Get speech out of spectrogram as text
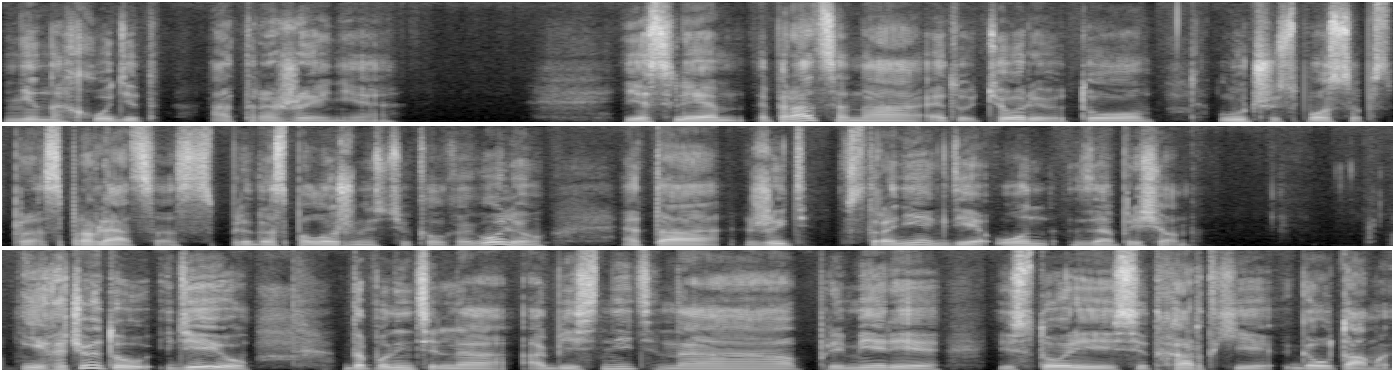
не находит отражения если опираться на эту теорию, то лучший способ спра- справляться с предрасположенностью к алкоголю — это жить в стране, где он запрещен. И хочу эту идею дополнительно объяснить на примере истории Сидхартхи Гаутамы,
